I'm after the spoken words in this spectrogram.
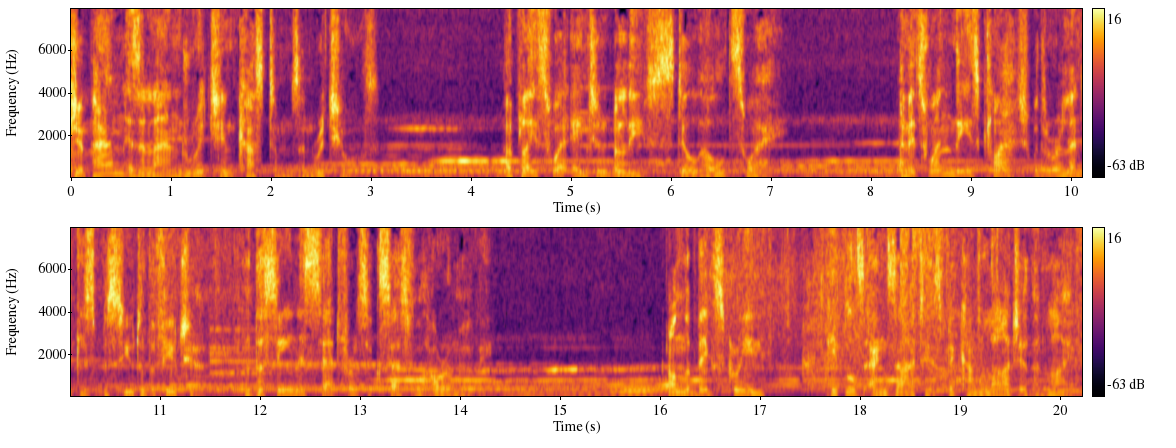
Japan is a land rich in customs and rituals, a place where ancient beliefs still hold sway. And it's when these clash with a relentless pursuit of the future that the scene is set for a successful horror movie. On the big screen, people's anxieties become larger than life.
